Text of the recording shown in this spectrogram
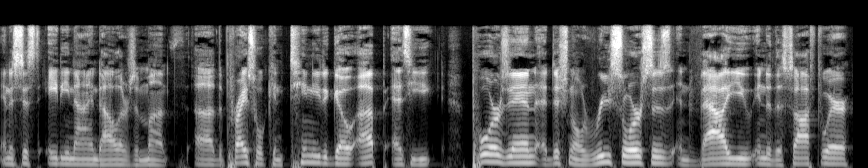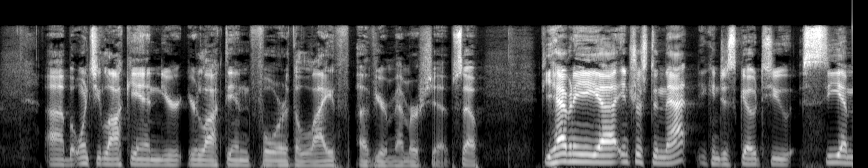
and it's just $89 a month. Uh, the price will continue to go up as he pours in additional resources and value into the software. Uh, but once you lock in, you're you're locked in for the life of your membership. So if you have any uh, interest in that, you can just go to cmlviz.com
